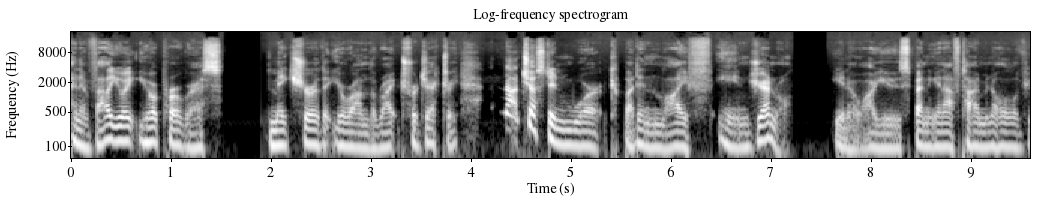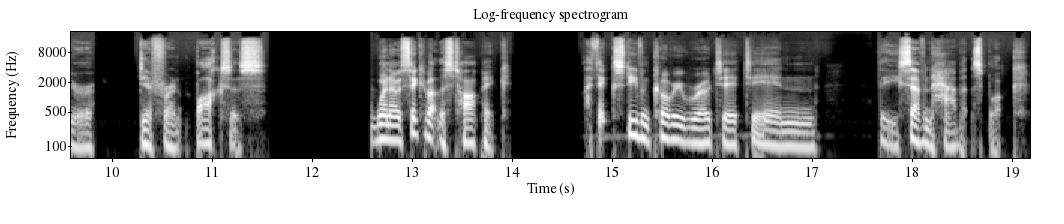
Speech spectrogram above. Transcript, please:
and evaluate your progress, make sure that you're on the right trajectory, not just in work, but in life in general? You know, are you spending enough time in all of your different boxes? When I was thinking about this topic, I think Stephen Covey wrote it in the Seven Habits book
